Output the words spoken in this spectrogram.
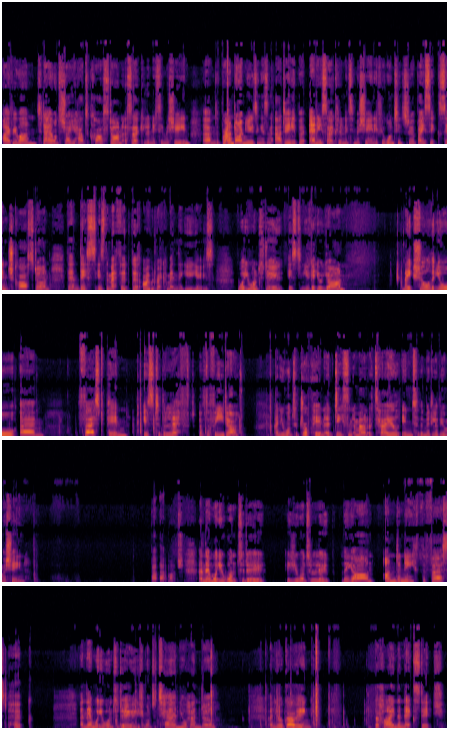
Hi everyone, today I want to show you how to cast on a circular knitting machine. Um, the brand I'm using is an Addi, but any circular knitting machine, if you're wanting to do a basic cinch cast on, then this is the method that I would recommend that you use. What you want to do is you get your yarn, make sure that your um, first pin is to the left of the feeder, and you want to drop in a decent amount of tail into the middle of your machine about that much. And then what you want to do is you want to loop the yarn underneath the first hook. And then what you want to do is you want to turn your handle and you're going behind the next stitch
